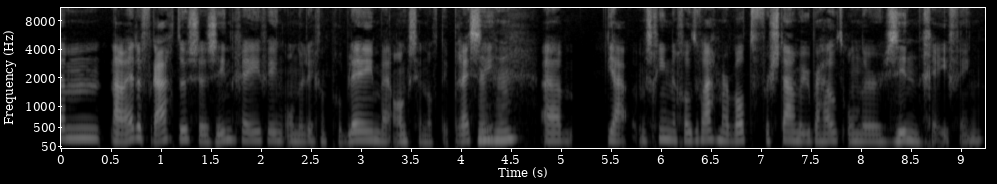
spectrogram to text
Um, nou, hè, de vraag dus, uh, zingeving, onderliggend probleem bij angst en of depressie. Mm -hmm. um, ja, misschien een grote vraag, maar wat verstaan we überhaupt onder zingeving?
